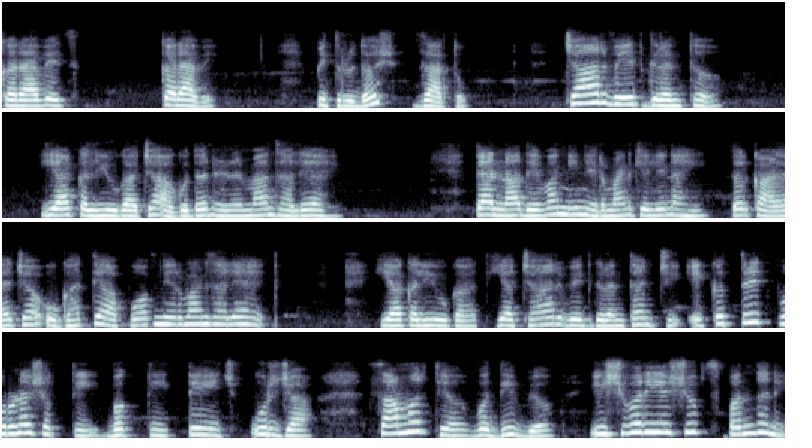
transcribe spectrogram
करावेच करावे. पितृदोष जातो. चार वेद ग्रंथ या कलियुगाच्या अगोदर निर्माण झाले आहे. त्यांना देवांनी निर्माण केले नाही तर काळाच्या ओघात ते आपोआप निर्माण झाले आहेत. या कलियुगात या चार वेद ग्रंथांची एकत्रित पूर्ण शक्ती भक्ती तेज ऊर्जा सामर्थ्य व दिव्य ईश्वरीय शुभ स्पंदने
